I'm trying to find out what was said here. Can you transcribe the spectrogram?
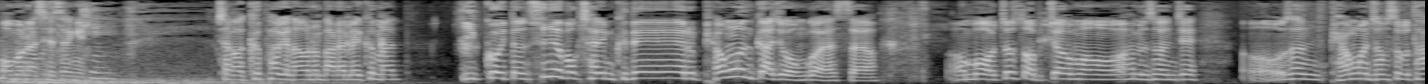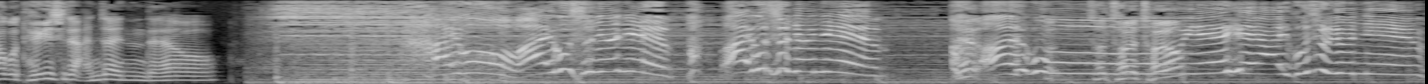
어머나 세상에. 제가 급하게 나오는 바람에 그만 입고 있던 수녀복 차림 그대로 병원까지 온 거였어요. 어, 뭐 어쩔 수 없죠 뭐 하면서 이제 어, 우선 병원 접수부터 하고 대기실에 앉아 있는데요. 아이고, 아이고, 수녀님! 아이고, 수녀님! 예? 아이고. 저- 저-? 저요? 예, 예, 아이고, 수녀님.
